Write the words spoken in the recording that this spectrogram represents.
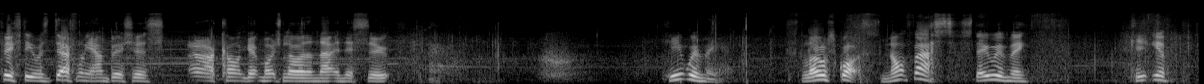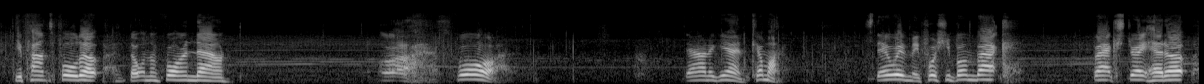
50 was definitely ambitious. Oh, I can't get much lower than that in this suit. Keep with me. Slow squats, not fast, stay with me. Keep your, your pants pulled up, don't want them falling down. Four. Down again, come on. Stay with me, push your bum back. Back straight, head up.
